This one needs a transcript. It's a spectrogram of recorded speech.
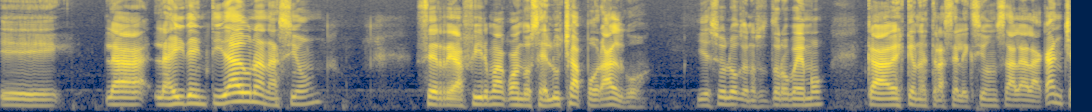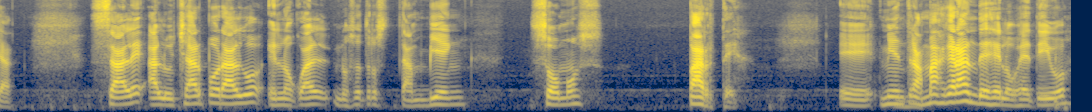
Eh, la, identidad de una nación se reafirma cuando se lucha por algo. Y eso es lo que nosotros vemos cada vez que nuestra selección sale a la cancha. Sale a luchar por algo en lo cual nosotros también somos parte. Eh, mientras más grande es el objetivo,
